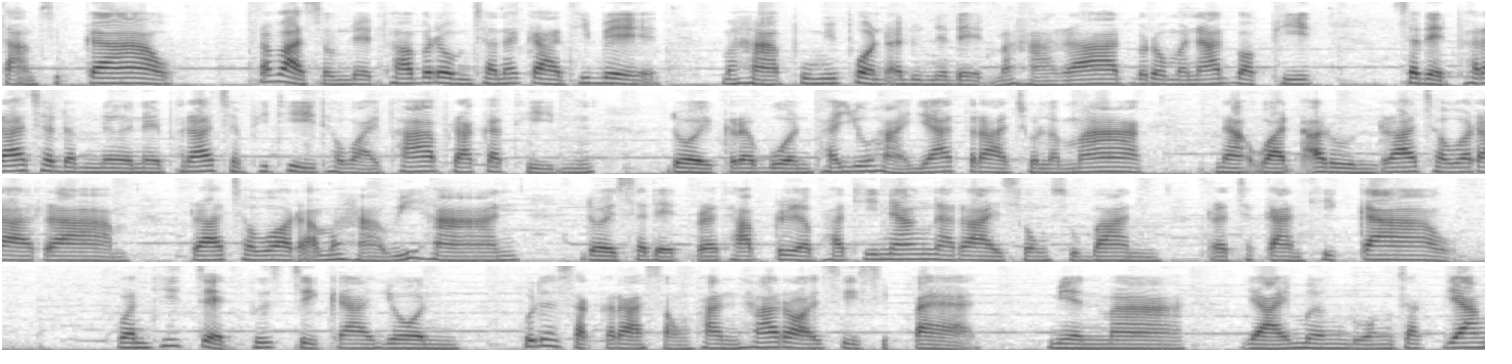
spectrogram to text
2539 พระบาทสมเด็จพระบรมชนากาธิเบศร มหาภูมิพลอดุลยเดชมหาราช บรมนาถบพิตร เสด็จพระราชดำเนินในพระราชพิธีถวายผ้าพระกฐิน โดยกระบวนพยุหายาตราชลมาก ณวัดอรุณราชวราราม ราชวรมหาวิหาร โดยเสด็จประทับเรือพระที่นั่งนารายทรงสุบรรณรัชกาลที่ 9 วันที่ 7 พฤศจิกายน พุทธศักราช 2548 เมียนมา ย้ายเมืองหลวงจากย่าง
